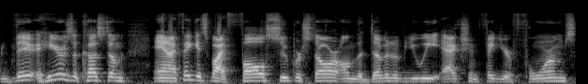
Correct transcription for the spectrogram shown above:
There, here's a custom, and I think it's by Fall Superstar on the WWE Action Figure forums.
